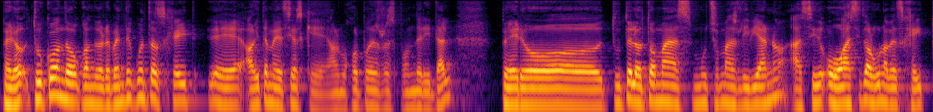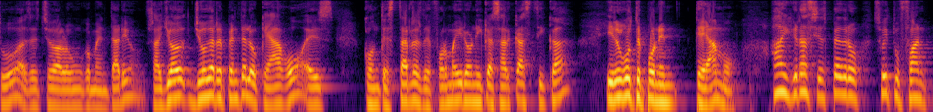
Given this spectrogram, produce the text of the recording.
Pero tú cuando, cuando de repente encuentras hate, eh, ahorita me decías que a lo mejor puedes responder y tal, pero tú te lo tomas mucho más liviano, ¿Has sido, o has sido alguna vez hate tú? ¿Has hecho algún comentario? O sea, yo, yo de repente lo que hago es contestarles de forma irónica, sarcástica, y luego te ponen, te amo. Ay, gracias Pedro, soy tu fan.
